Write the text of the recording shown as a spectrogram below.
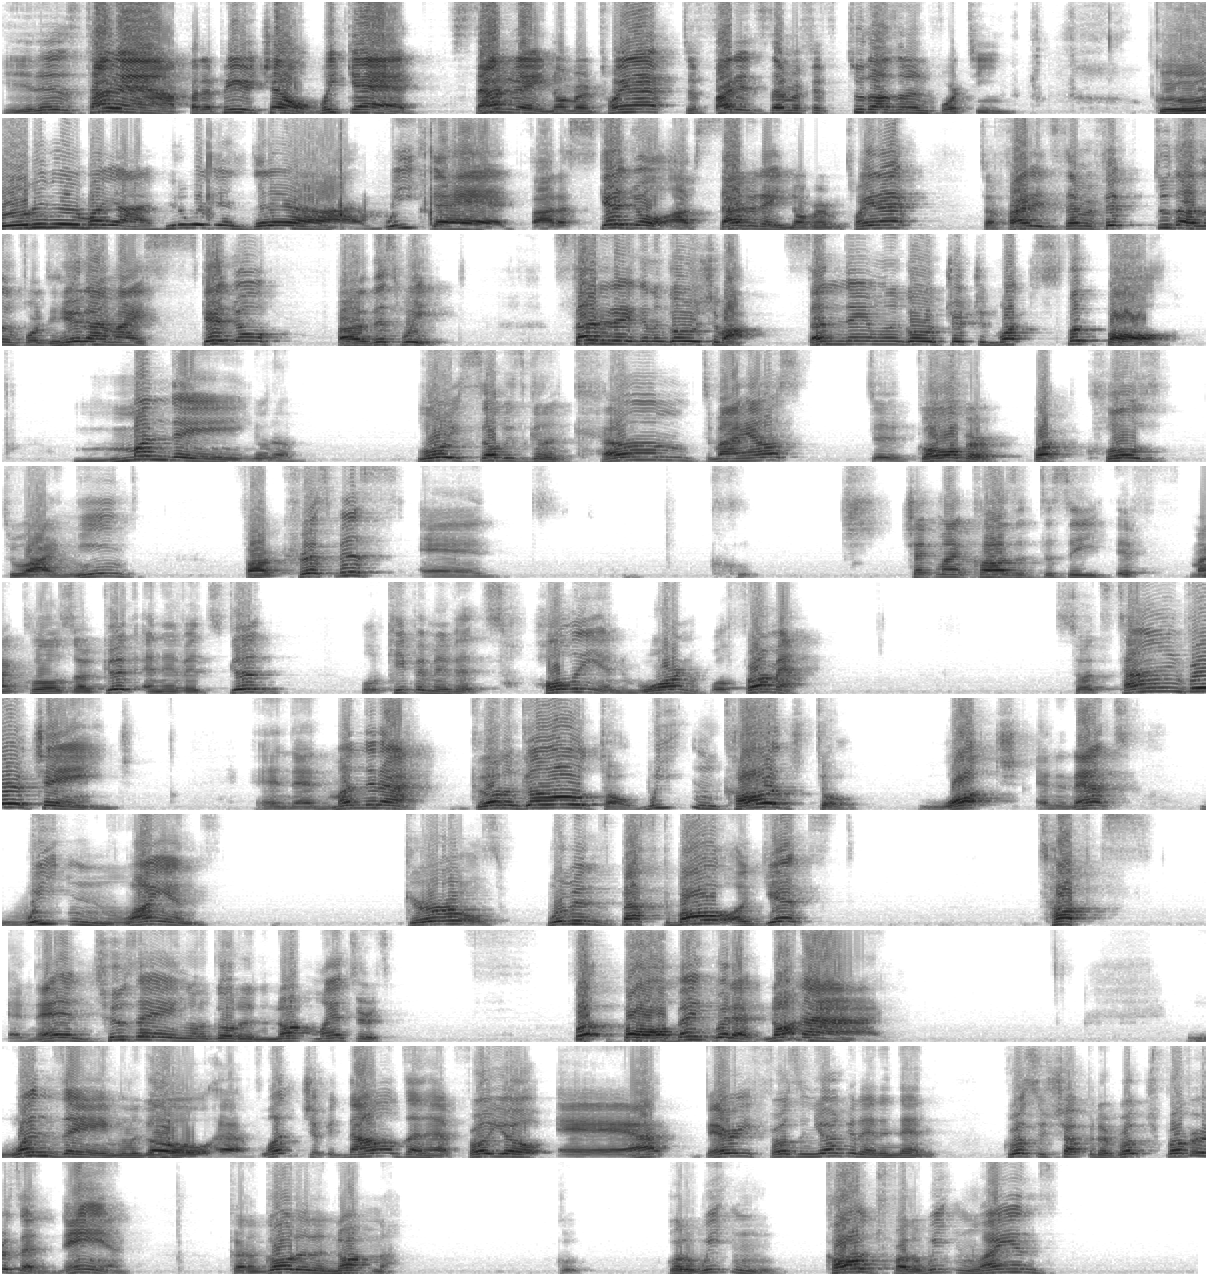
It is time now for the PHL Week Ahead, Saturday, November 29th to Friday, December 5th, 2014. Good evening, everybody. I'm Peter Wiggins. There, uh, Week Ahead for the schedule of Saturday, November 29th to Friday, December 5th, 2014. Here's my schedule for this week. Saturday, I'm going to go to Shabbat. Sunday, I'm going to go to church and watch football. Monday, I'm going to, Lori Selby's going to come to my house to go over what clothes do I need for Christmas? And check my closet to see if my clothes are good and if it's good we'll keep them if it's holey and worn we'll throw them out. So it's time for a change. And then Monday night gonna go to Wheaton College to watch and announce Wheaton Lions girls women's basketball against Tufts. And then Tuesday, I'm going to go to the Norton Lancers football banquet at Norton. Wednesday, I'm going to go have lunch at McDonald's and have froyo at Berry Frozen Yogurt and then grocery shopping at the Roche Brothers and Nan. Gonna go to the Norton, go, go to Wheaton College for the Wheaton Lions.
